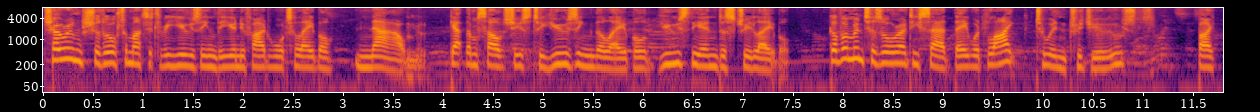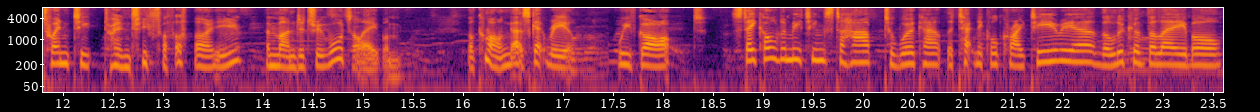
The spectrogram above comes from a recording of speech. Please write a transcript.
Showrooms should automatically be using the unified water label now. Get themselves used to using the label, use the industry label. Government has already said they would like to introduce by 2025 a mandatory water label. Well, come on, let's get real. We've got stakeholder meetings to have to work out the technical criteria, the look of the label,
